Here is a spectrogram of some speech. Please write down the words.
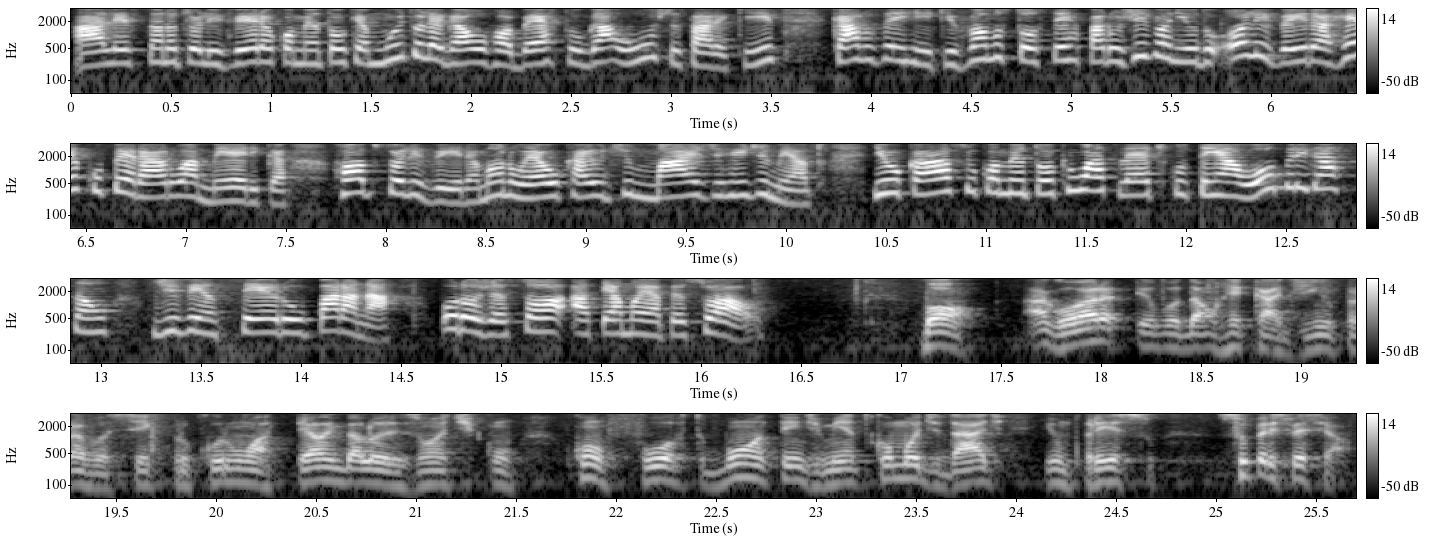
A Alessandra de Oliveira comentou que é muito legal o Roberto Gaúcho estar aqui. Carlos Henrique, vamos torcer para o Givanildo Oliveira recuperar o América. Robson Oliveira, Manuel caiu demais de rendimento. E o Cássio comentou que o Atlético tem a obrigação de vencer o Paraná. Por hoje é só, até amanhã, pessoal. Bom, Agora eu vou dar um recadinho para você que procura um hotel em Belo Horizonte com conforto, bom atendimento, comodidade e um preço super especial.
